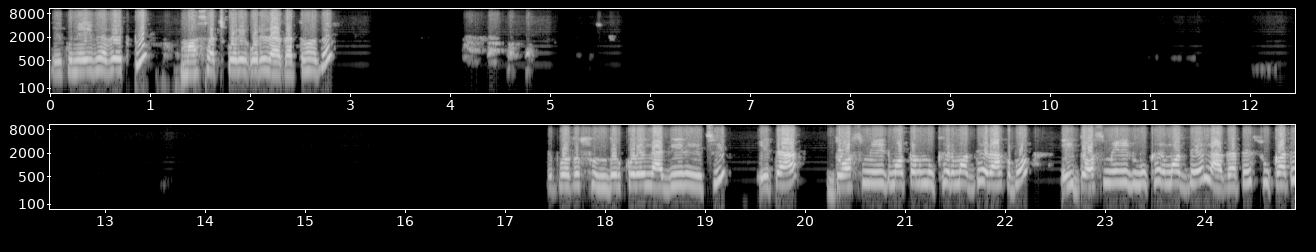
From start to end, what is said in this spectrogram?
দেখুন, এইভাবে একটু মাসাজ করে করে লাগাতে হবে। এরপর তো সুন্দর করে লাগিয়ে নিয়েছি। এটা দশ মিনিট মতন মুখের মধ্যে রাখব। এই দশ মিনিট মুখের মধ্যে লাগাতে, শুকাতে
